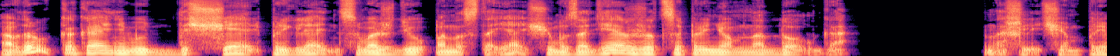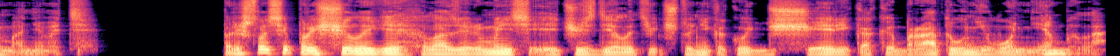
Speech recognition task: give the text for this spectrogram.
А вдруг какая-нибудь дщерь приглянется вождю по-настоящему, задержится при нем надолго. Нашли чем приманивать. Пришлось и прыщелыге Лазарю Моисеевичу сделать вид, что никакой дщери, как и брата, у него не было,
